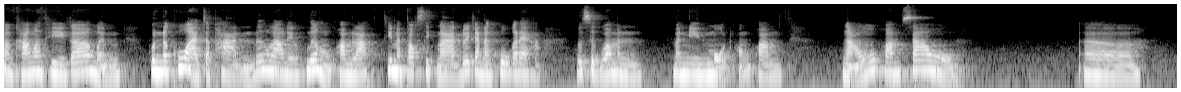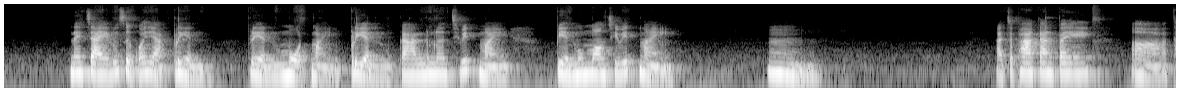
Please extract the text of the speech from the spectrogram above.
บางครั้งบางทีก็เหมือนคุณทั้งคู่อาจจะผ่านเรื่องราวในเรื่องของความรักที่มันท็อกซิกมาด้วยกันทั้งคู่ก็ได้ค่ะ รู้สึกว่ามันมันมีโหมดของความเหงาความเศร้าเอ่อในใจรู้สึกว่าอยากเปลี่ยน เปลี่ยนโหมดใหม่ เปลี่ยนการดำเนินชีวิตใหม่ เปลี่ยนมุมมองชีวิตใหม่ อืม อาจจะพากันไปท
